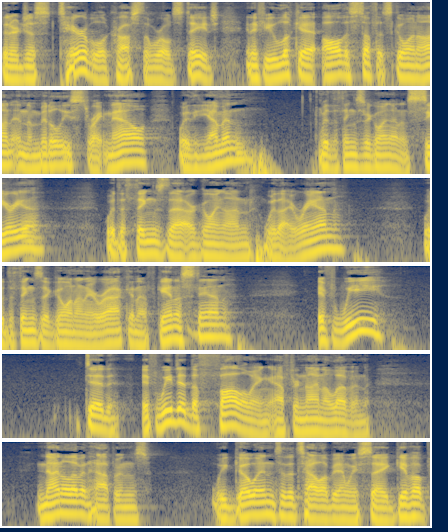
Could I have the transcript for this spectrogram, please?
that are just terrible across the world stage. And if you look at all the stuff that's going on in the Middle East right now with Yemen, with the things that are going on in Syria, with the things that are going on with Iran, with the things that are going on in Iraq and Afghanistan, if we did if we did the following after 9/11, 9/11 happens, we go into the Taliban, we say give up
